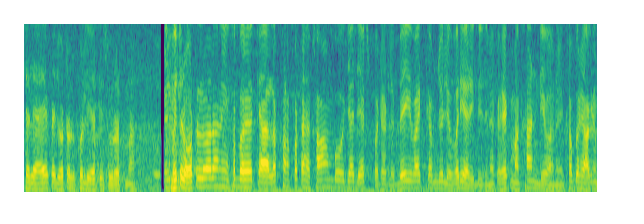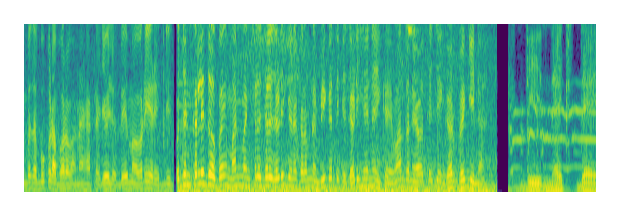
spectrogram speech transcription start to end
છેલ્લે આ એક જ હોટલ ખોલી હતી સુરતમાં. મિત્રો હોટલ વાળાની ખબર છે કે આ લખણ ખોટા ખાવામાં બહુ જાજે એક્સપર્ટ એટલે બે વાઇટ કામ જોઈ લો વરિયારી દીધી નકર એકમાં ખાંડ દેવાનું ખબર છે આગળ બધા બુકડા ભરવાના એટલે જોઈ લો બેમાં વરિયારી દીધી. ભોજન કરી લીધો ભાઈ મન મન છેલ્લે છેલ્લે જડી ગયું નકર અમને બીક હતી કે જડી છે નહીં કઈ વાંધો નહીં હવે થઈ જાય ઘર ભેગી ના The next day.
